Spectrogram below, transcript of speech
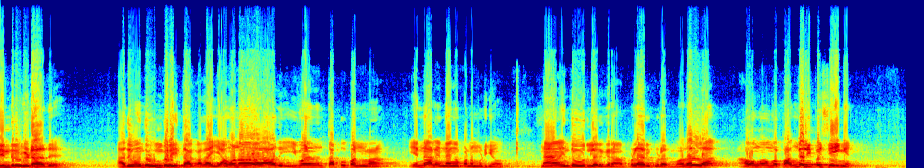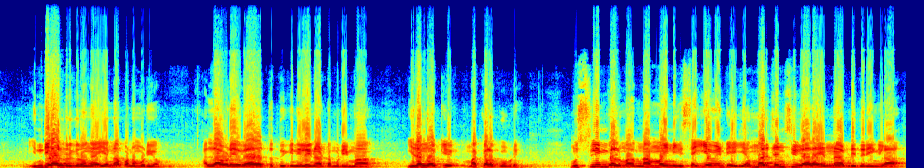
நின்று விடாது. அது வந்து உங்களையும் தாக்கும். அதான் எவனோ அதாவது இவன் தப்பு பண்ணலாம். என்னால் என்னங்க பண்ண முடியும்? நான் இந்த ஊரில் இருக்கிறேன் அப்படிலாம் இருக்கக்கூடாது. முதல்ல அவங்கவுங்க பங்களிப்பை செய்யுங்க. இந்தியாவில் இருக்கிறவங்க என்ன பண்ண முடியும்? அல்லாவுடைய வேதத்தை தூக்கி நிலைநாட்ட முடியுமா? இதை நோக்கி மக்களை கூப்பிடு. முஸ்லீம்கள் ம- நம்ம இன்னைக்கு செய்ய வேண்டிய எமர்ஜென்சி வேலை என்ன அப்படி தெரியுங்களா?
